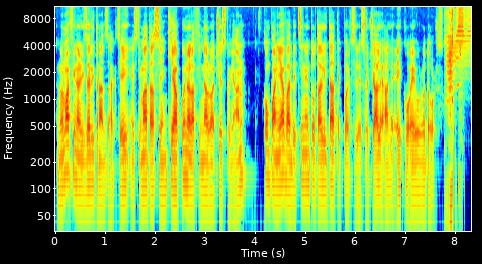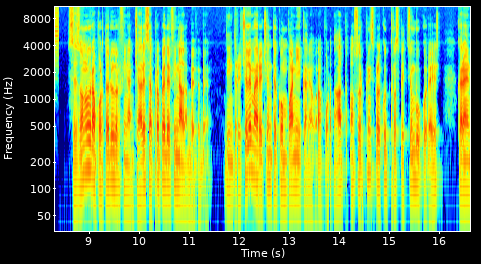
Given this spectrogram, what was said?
În urma finalizării tranzacției, estimată a se încheia până la finalul acestui an, compania va deține în totalitate părțile sociale ale Eco Eurodors. Sezonul raportărilor financiare se apropie de final la BBB. Dintre cele mai recente companii care au raportat, au surprins plăcut Prospecțiuni București, care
